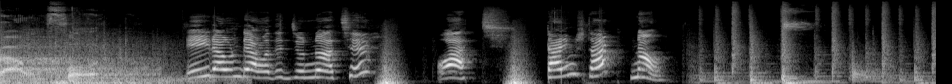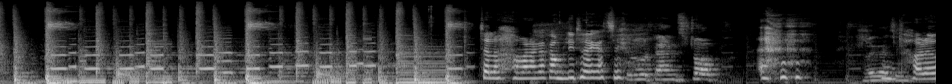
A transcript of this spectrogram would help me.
Round four. এই রাউন্ডে আমাদের জন্য আছে ওয়াচ টাইম স্টার্ট নাও চলো আমার আঁকা কমপ্লিট হয়ে গেছে। চলো টাইম স্টপ হয়ে গেছে ধরো।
